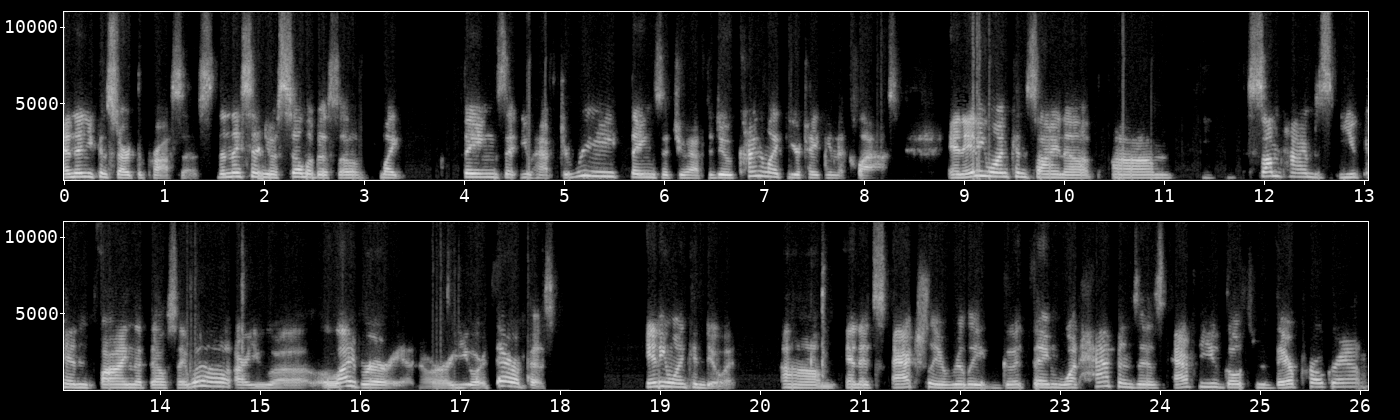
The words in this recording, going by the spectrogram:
and then you can start the process. Then they send you a syllabus of like things that you have to read, things that you have to do, kind of like you're taking the class. And anyone can sign up. Um, sometimes you can find that they'll say, Well, are you a librarian or are you a therapist? Anyone can do it. Um, and it's actually a really good thing. What happens is after you go through their program,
